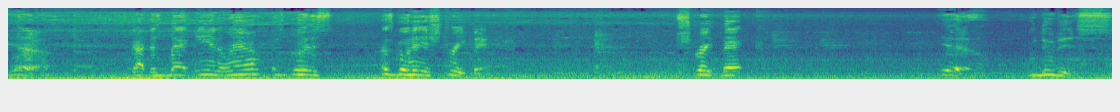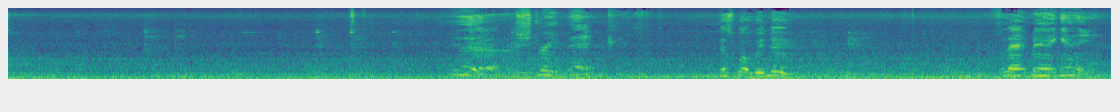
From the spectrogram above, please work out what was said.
Yeah. Got this back end around. Let's go ahead, let's go ahead straight back. Straight back. Yeah, we do this. Yeah, straight back. That's what we do flatbed game.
